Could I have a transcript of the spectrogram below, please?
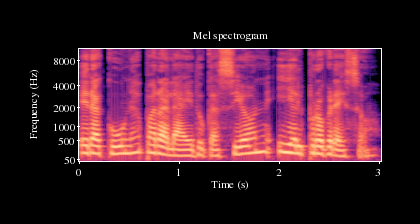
Era cuna para la educación y el progreso.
